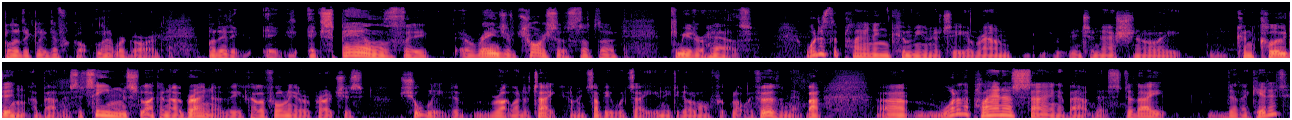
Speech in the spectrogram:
politically difficult in that regard but it, it expands the range of choices that the commuter has. What is the planning community around internationally concluding about this? It seems like a no brainer. The California approach is surely the right one to take. I mean, some people would say you need to go a long lot way further than that. But uh, what are the planners saying about this? Do they do they get it?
